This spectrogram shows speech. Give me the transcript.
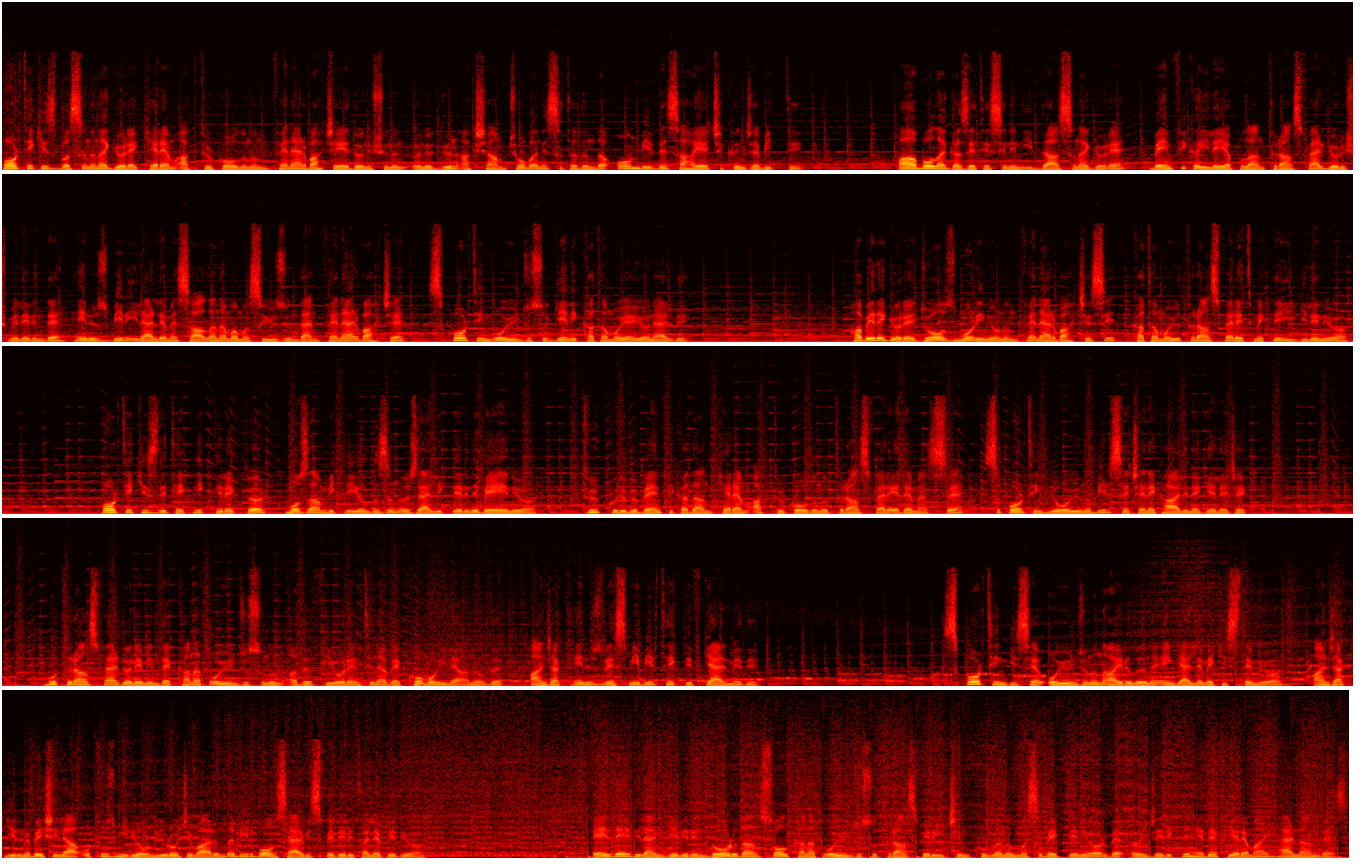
Portekiz basınına göre Kerem Aktürkoğlu'nun Fenerbahçe'ye dönüşünün önü dün akşam Çobanı stadında 11'de sahaya çıkınca bitti. Abola gazetesinin iddiasına göre, Benfica ile yapılan transfer görüşmelerinde henüz bir ilerleme sağlanamaması yüzünden Fenerbahçe, Sporting oyuncusu Geni Katamo'ya yöneldi. Habere göre Jose Mourinho'nun Fenerbahçesi, Katamo'yu transfer etmekle ilgileniyor. Portekizli teknik direktör, Mozambikli Yıldız'ın özelliklerini beğeniyor. Türk kulübü Benfica'dan Kerem Aktürkoğlu'nu transfer edemezse, Sporting'li oyunu bir seçenek haline gelecek. Bu transfer döneminde kanat oyuncusunun adı Fiorentina ve Como ile anıldı, ancak henüz resmi bir teklif gelmedi. Sporting ise oyuncunun ayrılığını engellemek istemiyor, ancak 25 ila 30 milyon euro civarında bir bonservis bedeli talep ediyor. Elde edilen gelirin doğrudan sol kanat oyuncusu transferi için kullanılması bekleniyor ve öncelikli hedef Yeremay Hernandez.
